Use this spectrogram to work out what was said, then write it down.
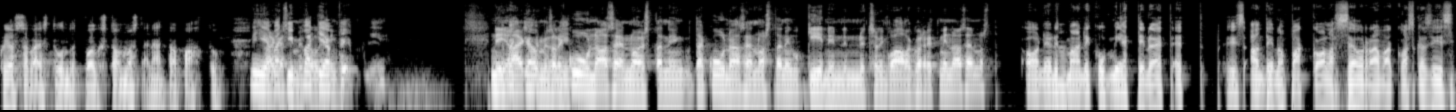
Kun jossain vaiheessa tuntuu, että voiko tuommoista enää tapahtua. Niin, ja mäkin, mäkin, mäkin, niin. Niin, aikaisemmin se oli kuun asennoista, niin, tai kuun asennosta niin kuin kiinni, niin nyt se on niin kuin algoritmin asennosta. On, ja mm. nyt mä oon niin kuin miettinyt, että, että siis Antin on pakko olla seuraava, koska siis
